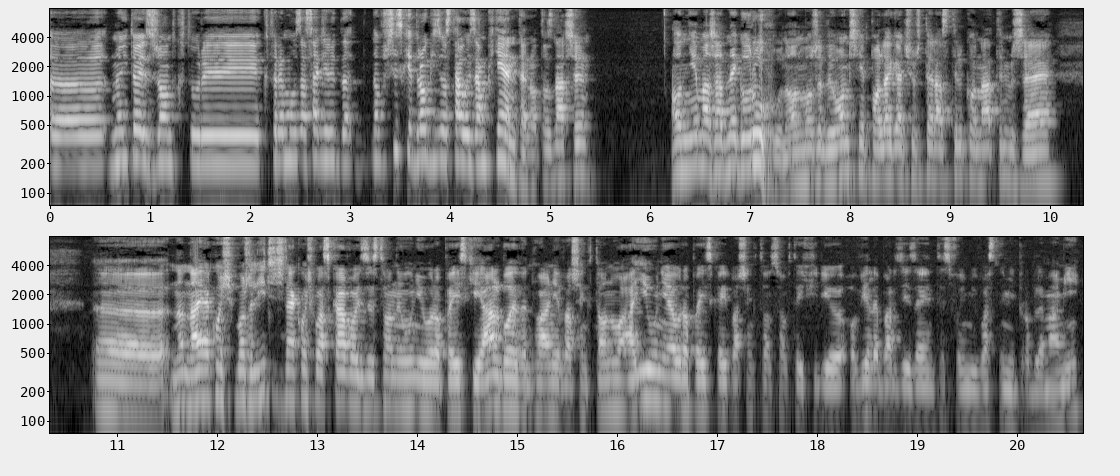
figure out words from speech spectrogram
e, no i to jest rząd, który, któremu w zasadzie no, wszystkie drogi zostały zamknięte. No, to znaczy, on nie ma żadnego ruchu. No, on może wyłącznie polegać już teraz tylko na tym, że e, no, na jakąś, może liczyć na jakąś łaskawość ze strony Unii Europejskiej albo ewentualnie Waszyngtonu, a i Unia Europejska i Waszyngton są w tej chwili o wiele bardziej zajęte swoimi własnymi problemami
